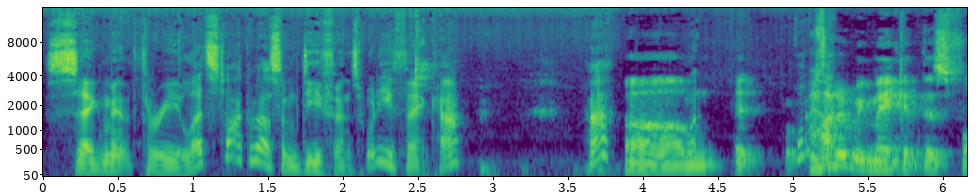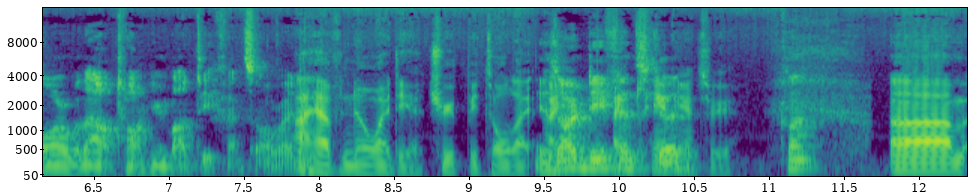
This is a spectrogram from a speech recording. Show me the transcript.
segment three. Let's talk about some defense. What do you think, huh? Huh? Um, it, how that? did we make it this far without talking about defense already? I have no idea. Truth be told, I is I, our defense I can't good? Answer you, Clint. Um,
